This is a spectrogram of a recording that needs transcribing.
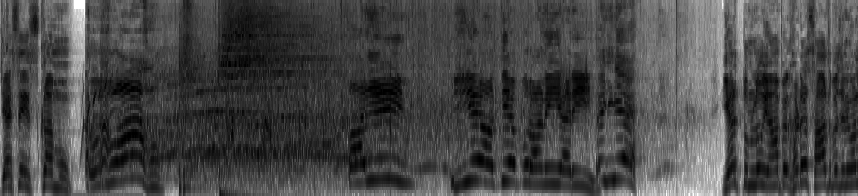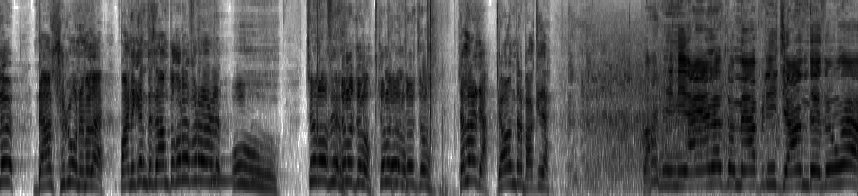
जैसे इसका मुँह। वाह! भाई ये होती है पुरानी यारी। ये। यार तुम लोग यहाँ पे खड़े सात बजने वाले डांस शुरू होने वाला है। पानी का इंतज़ाम तो करो फिर। ओह चलो फिर। चलो चलो चलो चलो चलो, चलो चला। जा जाओ अंदर भाग जा। पानी नहीं आया ना तो मैं अपनी जान दे दूँगा।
